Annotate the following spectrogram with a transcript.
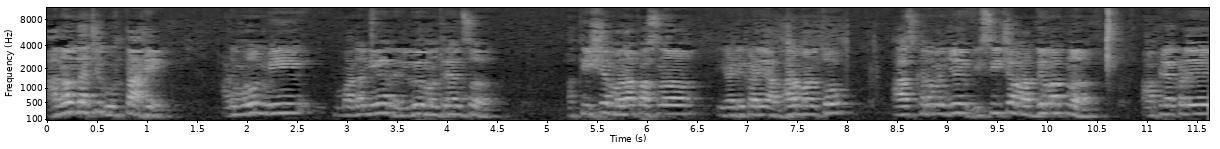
आनंदाची गोष्ट आहे. आणि म्हणून मी माननीय रेल्वे मंत्र्यांचं अतिशय मनापासून या ठिकाणी आभार मानतो. आज खरं म्हणजे व्हीसीच्या माध्यमातून आपल्याकडे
